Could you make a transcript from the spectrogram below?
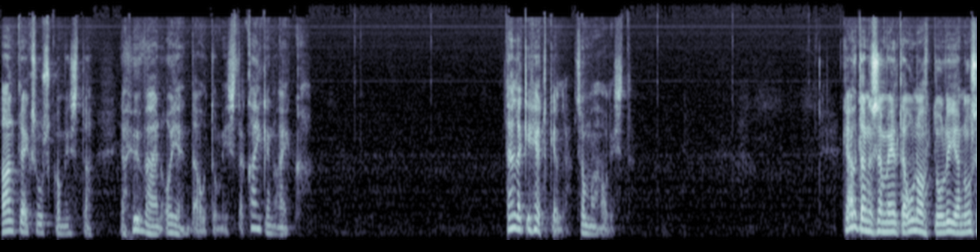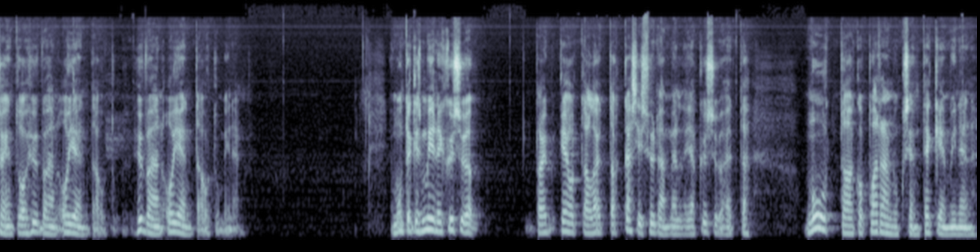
anteeksi uskomista ja hyvään ojentautumista kaiken aikaa. Tälläkin hetkellä se on mahdollista. Käytännössä meiltä unohtuu liian usein tuo hyvään, hyvään ojentautuminen. Ja mun tekisi mieli kysyä tai kehottaa laittaa käsi sydämelle ja kysyä, että muuttaako parannuksen tekeminen,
